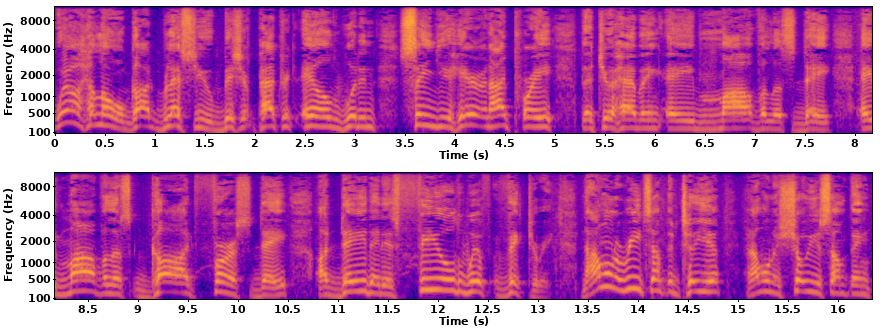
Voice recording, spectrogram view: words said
Well, hello. God bless you. Bishop Patrick L. Wooden Sr. here, and I pray that you're having a marvelous day, a marvelous God first day, a day that is filled with victory. Now, I want to read something to you, and I want to show you something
